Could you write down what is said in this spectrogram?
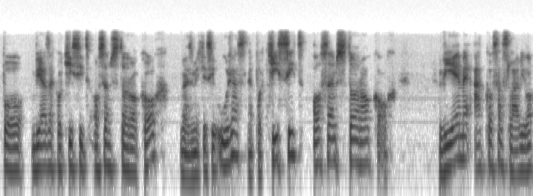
po viac ako 1800 rokoch, vezmite si úžasné, po 1800 rokoch. Vieme, ako sa slavilo,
